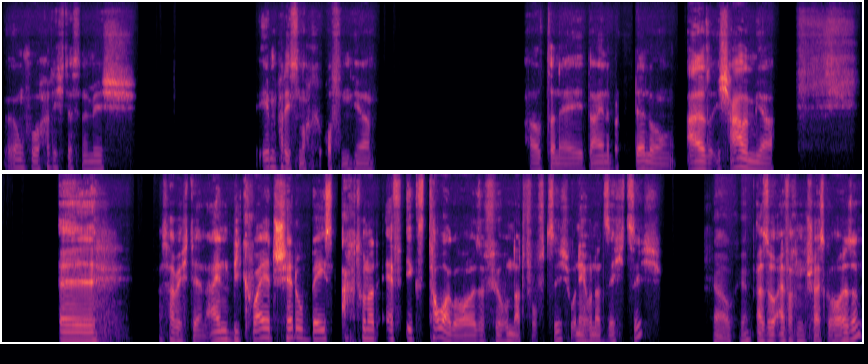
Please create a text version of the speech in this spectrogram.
Irgendwo hatte ich das nämlich. Eben hatte ich es noch offen hier. Alternate, deine Bestellung. Also, ich habe mir. Äh, was habe ich denn? Ein Be Quiet Shadow Base 800 FX Tower Gehäuse für 150, oh ne, 160. Ja, okay. Also einfach ein scheiß Gehäuse.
